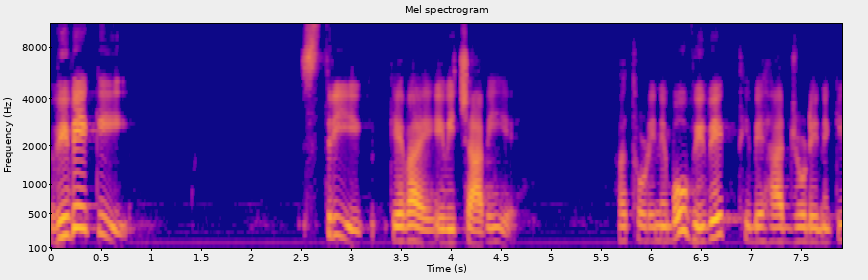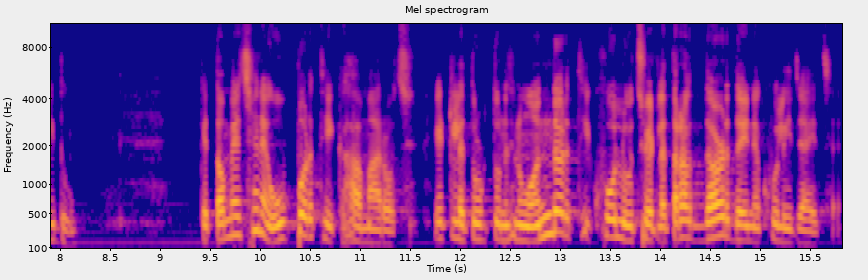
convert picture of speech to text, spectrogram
વિવેકી સ્ત્રી કહેવાય એવી ચાવીએ. હથોડીને બહુ વિવેકથી બે હાથ જોડીને કીધું. કે તમે છે ને ઉપરથી ઘા મારો છે. એટલે તૂટતું નથી. હું અંદરથી ખોલું છું. એટલે તરત દળ દઈને ખુલી જાય છે.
